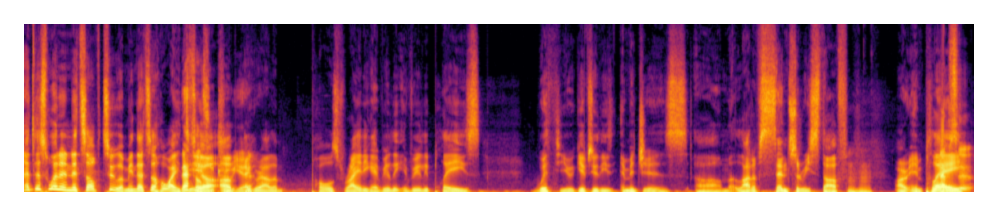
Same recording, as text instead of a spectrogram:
And this one in itself too. I mean, that's the whole idea true, of yeah. Edgar Allan Poe's writing. It really, it really plays with you. It gives you these images. Um, a lot of sensory stuff Mm-hmm. are in play, absolutely.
